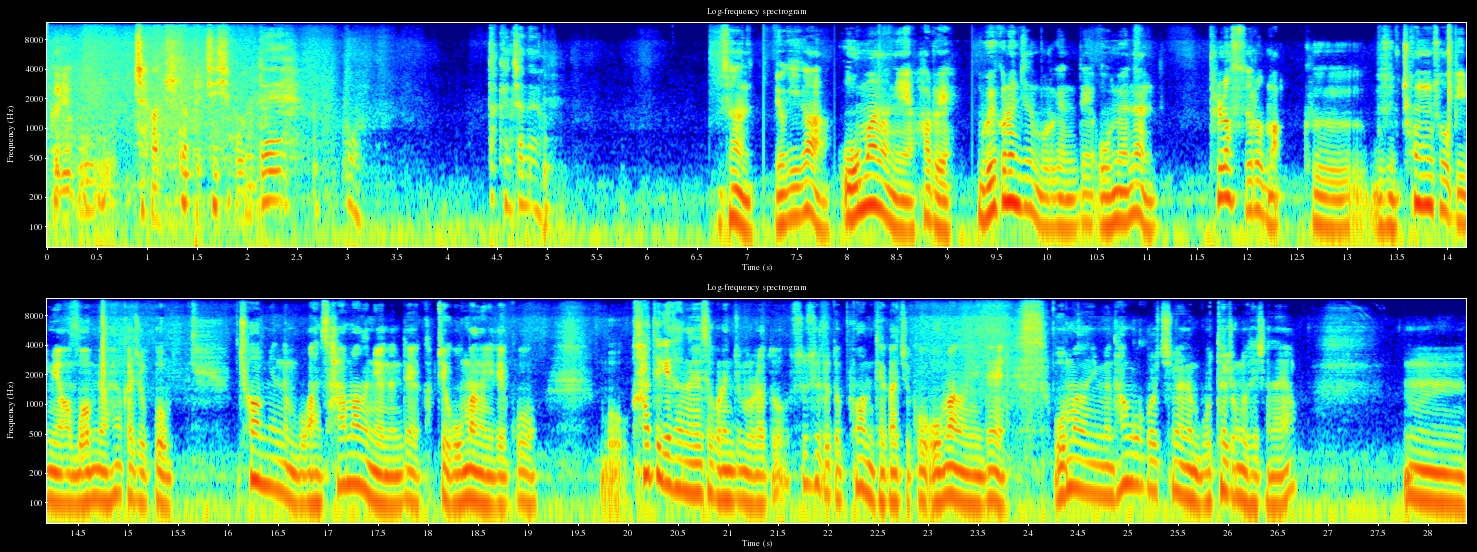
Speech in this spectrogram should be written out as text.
그리고 제가 키가 175인데 어, 딱 괜찮아요 우선 여기가 5만원이에요 하루에 왜 그런지는 모르겠는데 오면은 플러스로 막 그 무슨 총소비며 뭐며 해가지고 처음에는 뭐 한 4만원이었는데 갑자기 5만원이 되고 뭐 카드 계산을 해서 그런지 몰라도 수수료도 포함돼 가지고 5만원인데 5만원이면 한국으로 치면 모텔 정도 되잖아요 음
